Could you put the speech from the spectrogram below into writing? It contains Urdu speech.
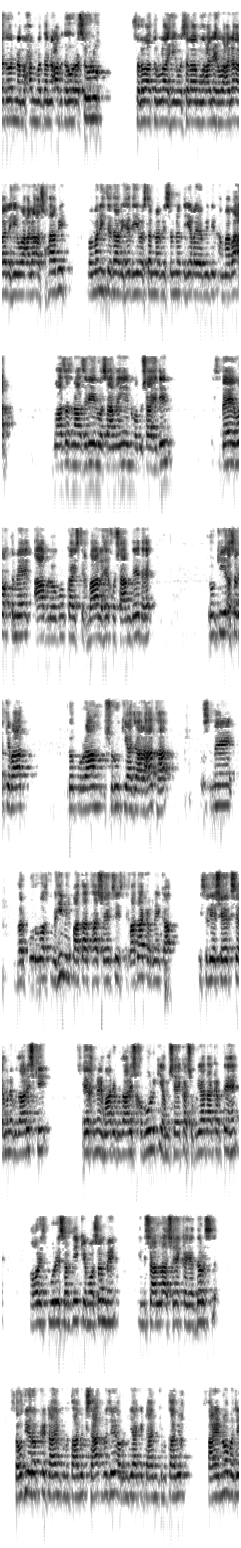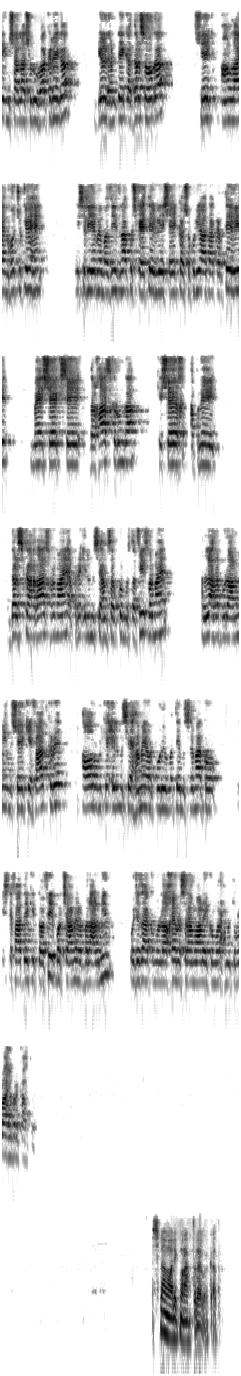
أشهد أن محمدا عبده ورسوله صلوات الله وسلامه عليه وعلى آله وعلى أصحابه ومن اهتدى بهديه واستنى بسنته إلى يوم الدين. أما بعد، معزز ناظرین و سامعین و مشاہدین، اس نئے وقت میں آپ لوگوں کا استقبال ہے، خوش آمدید ہے۔ کیونکہ عصر کے بعد جو پروگرام شروع کیا جا رہا تھا، اس میں بھرپور وقت نہیں مل پاتا تھا شیخ سے استفادہ کرنے کا۔ اس لیے شیخ سے ہم نے گزارش کی شیخ نے ہماری گزارش قبول کی، ہم شیخ کا شکریہ ادا کرتے ہیں اور اس پورے سردی کے موسم میں انشاءاللہ شیخ کا یہ درس سعودی عرب کے ٹائم کے مطابق سات بجے اور انڈیا کے ٹائم کے مطابق ساڑھے نو بجے انشاءاللہ شروع ہوا کرے گا۔ ڈیڑھ گھنٹے کا درس ہوگا۔ شیخ آن لائن ہو چکے ہیں۔ اس لیے میں مزید نہ کچھ کہتے ہوئے شیخ کا شکریہ ادا کرتے ہوئے میں شیخ سے درخواست کروں گا کہ شیخ اپنے درس کا آغاز فرمائیں، اپنے علم سے ہم سب کو مستفیض فرمائیں۔ اللہ رب العالمین شیخ کی حفاظت کرے اور ان کے علم سے ہمیں اور پوری امت مسلمہ کو استفادے کی توفیق بخشام رب العالمین۔ و جزاکم اللہ خیر۔ السلام علیکم ورحمۃ اللہ وبرکاتہ۔ السلام علیکم ورحمۃ اللہ وبرکاتہ۔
